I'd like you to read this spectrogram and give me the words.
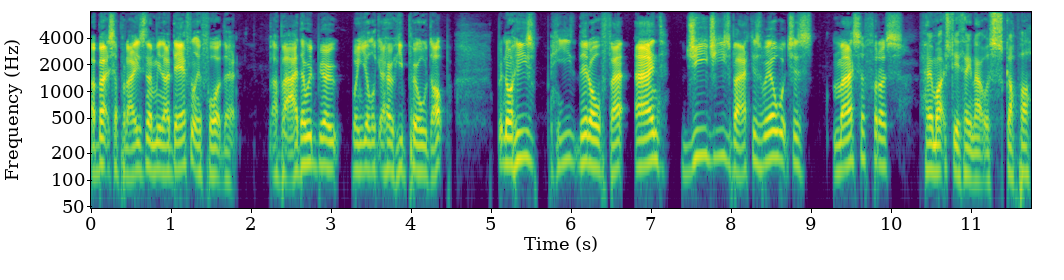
a bit surprising. I mean, I definitely thought that Abada would be out when you look at how he pulled up, but no, he's he they're all fit, and GG's back as well, which is massive for us. How much do you think that was scupper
